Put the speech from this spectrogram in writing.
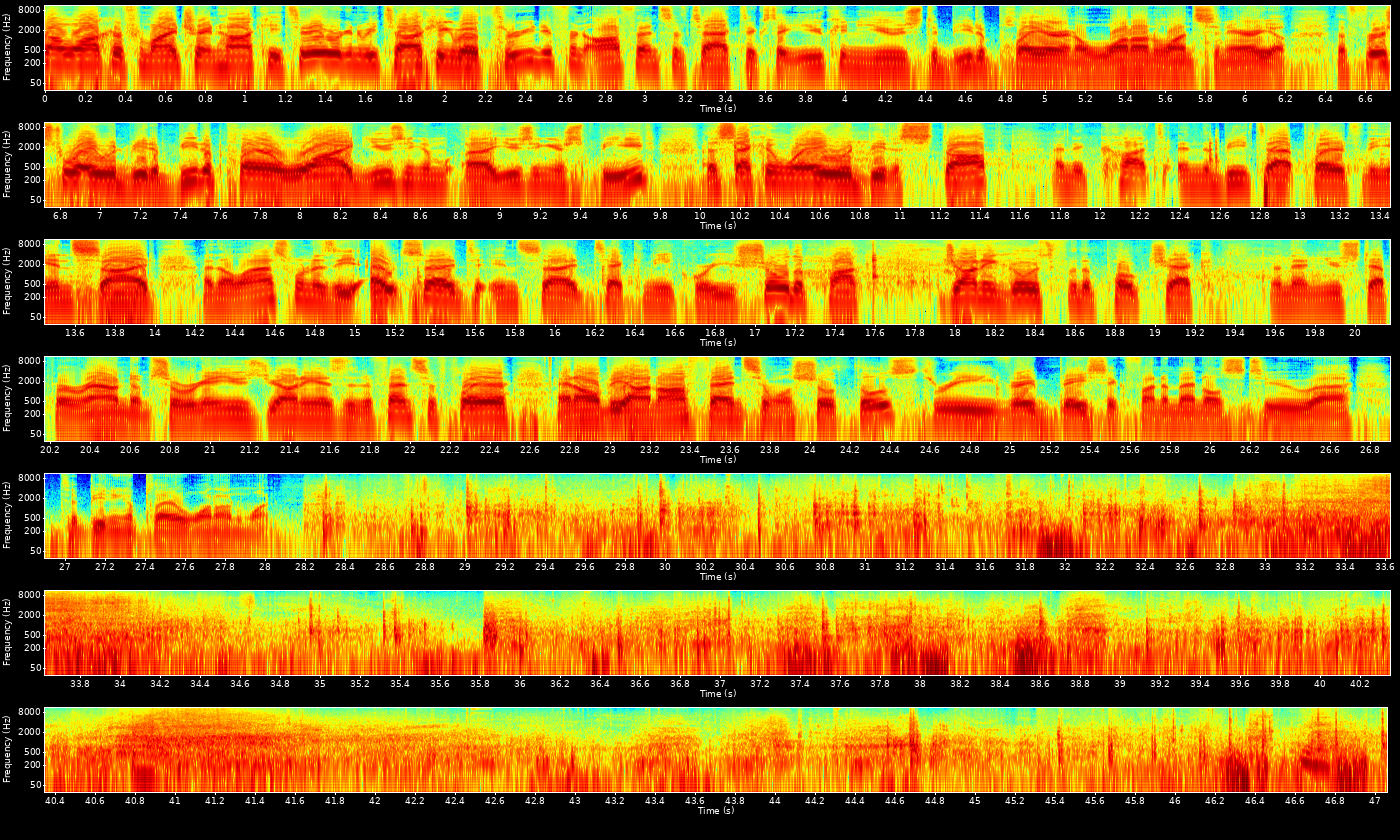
Sean Walker from iTrain Hockey. Today we're going to be talking about three different offensive tactics that you can use to beat a player in a one-on-one scenario. The first way would be to beat a player wide using him, uh, using your speed. The second way would be to stop and to cut and to beat that player to the inside. And the last one is the outside to inside technique where you show the puck, Johnny goes for the poke check, and then you step around him. So we're going to use Johnny as a defensive player, and I'll be on offense, and we'll show those three very basic fundamentals to uh, to beating a player one-on-one. Yeah.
